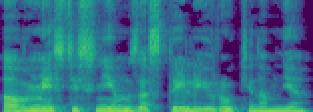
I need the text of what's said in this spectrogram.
А вместе с ним застыли и руки на мне,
